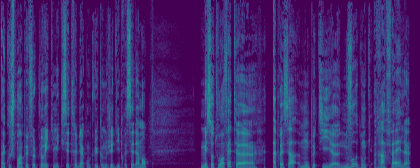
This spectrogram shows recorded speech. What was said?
Accouchement un peu folklorique, mais qui s'est très bien conclu, comme j'ai dit précédemment. Mais surtout, en fait, euh, après ça, mon petit euh, nouveau, donc Raphaël,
